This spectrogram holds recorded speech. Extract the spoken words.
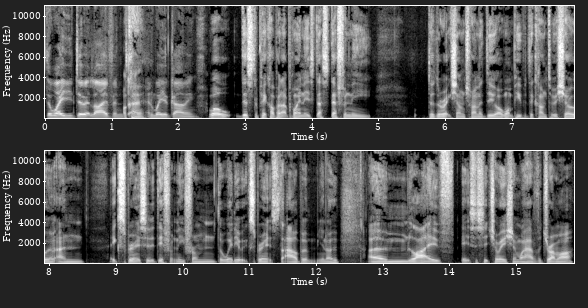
the way you do it live and Okay. uh, and where you're going. Well, just to pick up on that point, is that's definitely the direction I'm trying to do. I want people to come to a show and experience it differently from the way they experience the album. You know, um, live, it's a situation where I have a drummer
